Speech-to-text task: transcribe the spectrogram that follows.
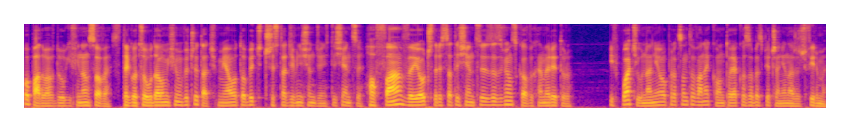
popadła w długi finansowe. Z tego co udało mi się wyczytać, miało to być 399 tysięcy. Hoffa wyjął 400 tysięcy ze związkowych emerytur i wpłacił na nieoprocentowane konto jako zabezpieczenie na rzecz firmy.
